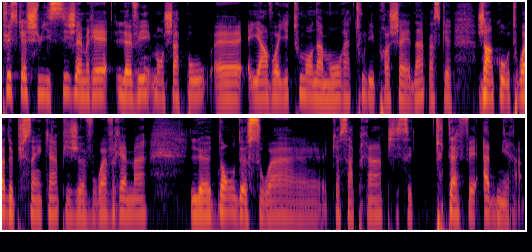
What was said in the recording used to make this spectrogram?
puisque je suis ici, j'aimerais lever mon chapeau euh, et envoyer tout mon amour à tous les proches aidants parce que j'en côtoie depuis cinq ans, puis je vois vraiment le don de soi que ça prend, puis c'est tout à fait admirable.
